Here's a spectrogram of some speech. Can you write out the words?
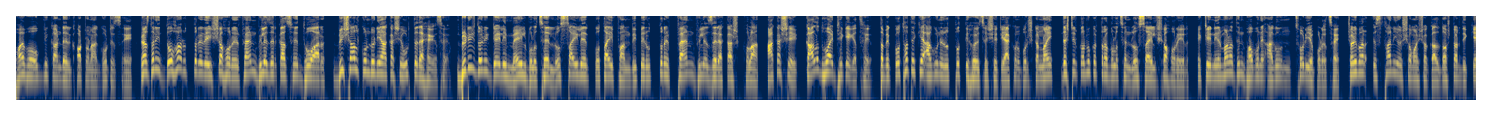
ভয়াবহ অগ্নিকাণ্ডের ঘটনা ঘটেছে। রাজধানী দোহার উত্তরের এই শহরের ফ্যান ভিলেজের কাছে ধোয়ার বিশাল কুণ্ড নিয়ে আকাশে উঠতে দেখা গেছে। ব্রিটিশ দৈনিক ডেইলি মেইল বলেছে, লোসাইলের কোতাই ফান দ্বীপের উত্তরে ফ্যান ভিলেজের আকাশ খোলা, আকাশে কালো ধোঁয়ায় ঢেকে গেছে। তবে কোথা থেকে আগুনের উৎপত্তি হয়েছে সেটি এখনও পরিষ্কার নয়। দেশটির কর্মকর্তারা বলেছেন, লোসাইল শহরের একটি নির্মাণাধীন ভবনে আগুন ছড়িয়ে পড়েছে। শনিবার স্থানীয় সময় সকাল দশটার দিকে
